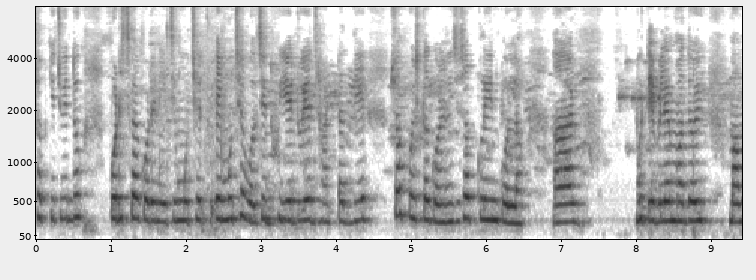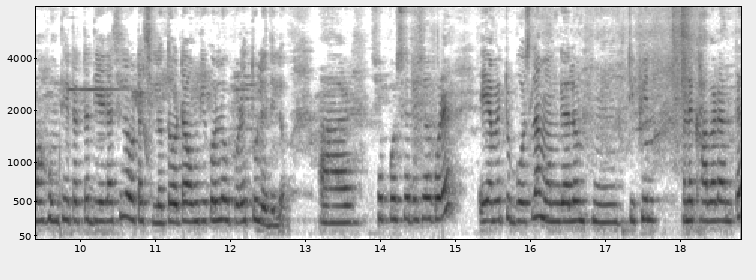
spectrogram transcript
সব কিছু কিন্তু পরিষ্কার করে নিয়েছি। মুছে এই মুছে বলছি, ধুয়ে টুয়ে ঝাঁটটা দিয়ে সব পরিষ্কার করে নিয়েছি, সব ক্লিন করলাম। আর ওই টেবিলের মধ্যে ওই মামা হোম থিয়েটারটা দিয়ে গেছিল, ওটা ছিল। তো ওটা অঙ্কি করল, উপরে তুলে দিল। আর সব পরিষ্কার টরিষ্কার করে এই আমি একটু বসলাম। ওম গেল টিফিন মানে খাবার আনতে।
